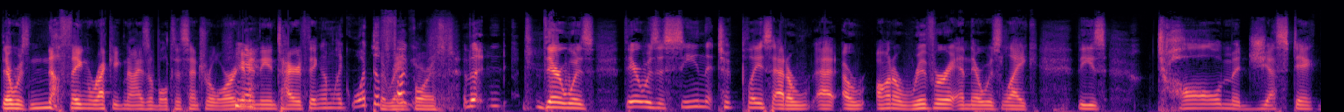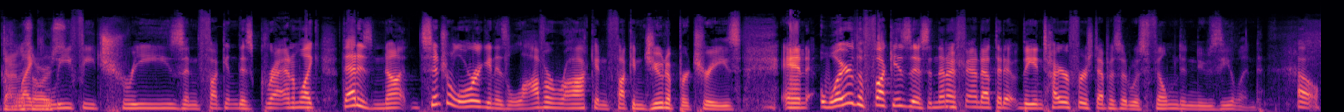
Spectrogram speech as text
there was nothing recognizable to Central Oregon Yeah. in the entire thing. I'm like, what the The fuck? rainforest. The, there was there was a scene that took place at a at a on a river, and there was like these tall, majestic, like leafy trees and fucking this grass. And I'm like, that is not Central Oregon is lava rock and fucking juniper trees. And where the fuck is this? And then I found out that it, the entire first episode was filmed in New Zealand. Oh,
